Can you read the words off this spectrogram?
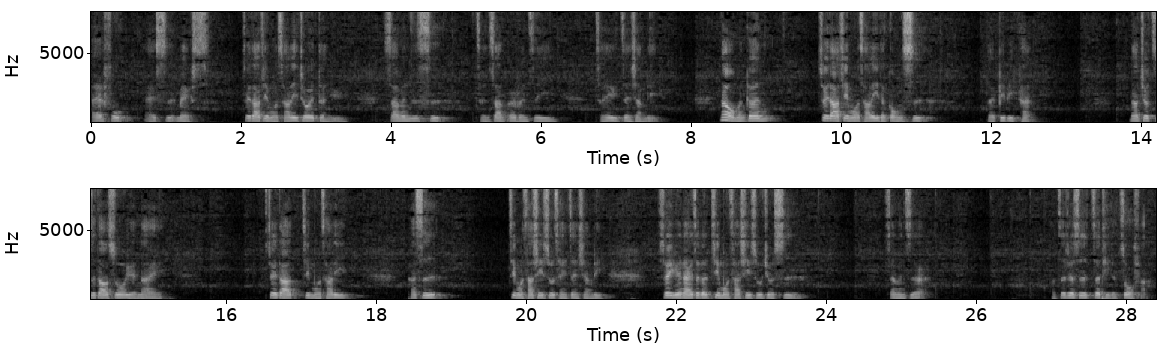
F S max 最大静摩擦力就会等于三分之四乘上二分之一乘以正向力。那我们跟最大静摩擦力的公式来比比看。那就知道说，原来最大静摩擦力它是静摩擦系数乘以正向力，所以原来这个静摩擦系数就是三分之二。这就是这题的做法，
